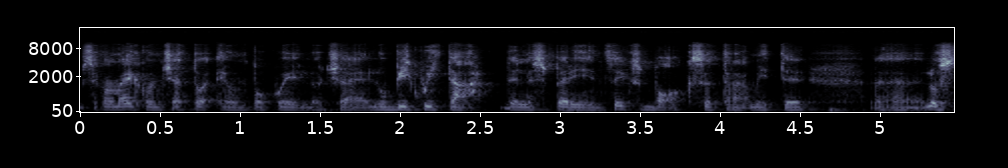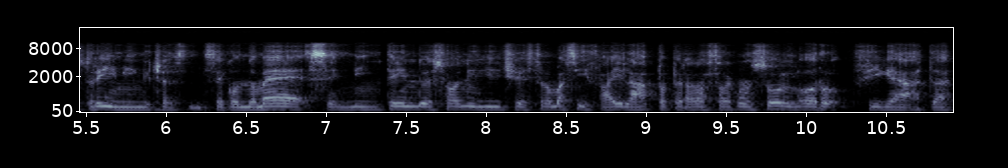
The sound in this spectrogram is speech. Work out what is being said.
secondo me il concetto è un po' quello, cioè l'ubiquità dell'esperienza Xbox tramite eh, lo streaming. Cioè, secondo me se Nintendo e Sony gli dicessero ma sì, fai l'app per la nostra console, loro figata,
